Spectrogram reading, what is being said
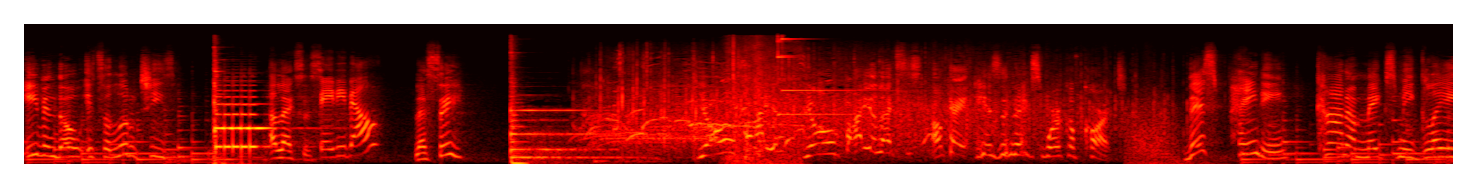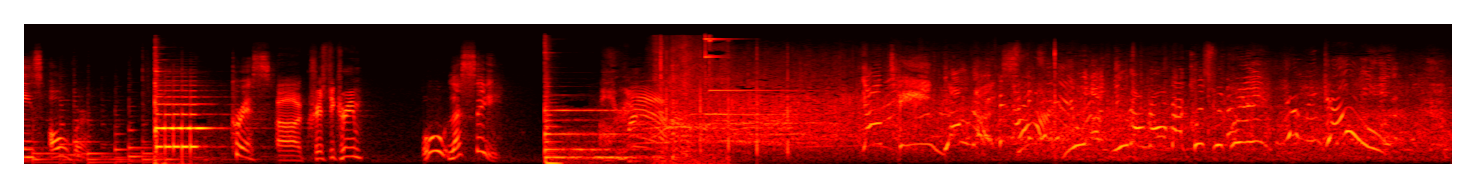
even though it's a little cheesy. Alexis, Babybel? let's see. You're on fire. You're on fire, Alexis. Okay, here's the next work of art. This painting kind of makes me glaze over. Chris. Uh, Krispy Kreme? Ooh, let's see. Yeah. Y'all Team Donuts. You, uh, you don't know about Krispy Kreme? Here we go.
